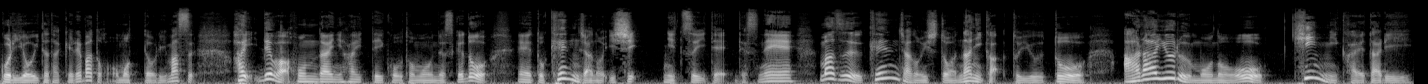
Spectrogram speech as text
ご利用いただければと思っております。はい。では、本題に入っていこうと思うんですけど、えっ、ー、と、賢者の石についてですね。まず、賢者の石とは何かというと、あらゆるものを金に変えたり、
